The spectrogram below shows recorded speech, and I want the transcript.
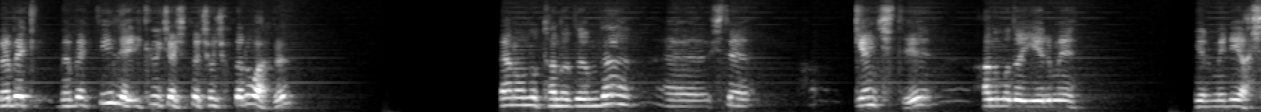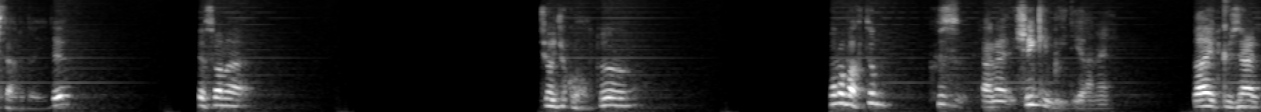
Bebek bebek değil de 2-3 yaşında çocukları vardı. Ben onu tanıdığımda e, işte gençti. Hanımı da 20 20'li yaşlardaydı. Ve sonra çocuk oldu. Sonra baktım kız yani şey gibiydi yani. Gayet güzel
